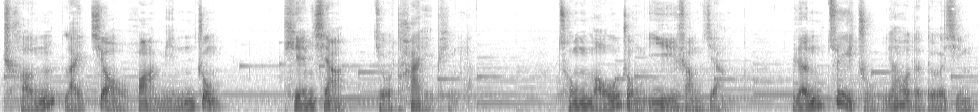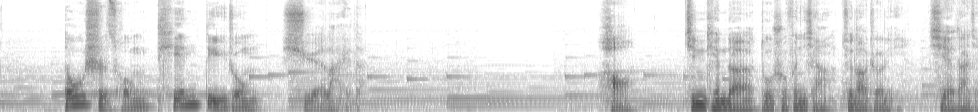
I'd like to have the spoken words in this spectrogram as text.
成来教化民众，天下就太平了。从某种意义上讲。人最主要的德行，都是从天地中学来的。好，今天的读书分享就到这里，谢谢大家。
